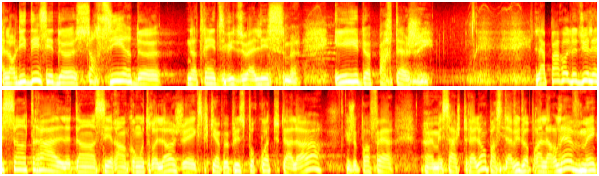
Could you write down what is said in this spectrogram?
Alors l'idée, c'est de sortir de notre individualisme et de partager. La parole de Dieu est centrale dans ces rencontres-là. Je vais expliquer un peu plus pourquoi tout à l'heure. Je ne vais pas faire un message très long parce que David va prendre la relève, mais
